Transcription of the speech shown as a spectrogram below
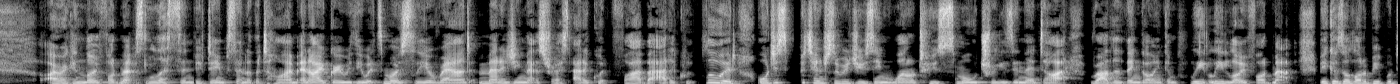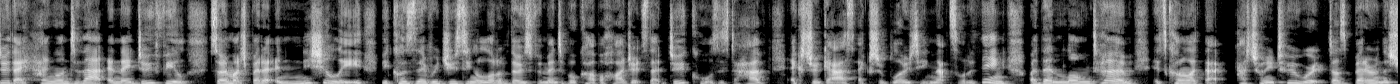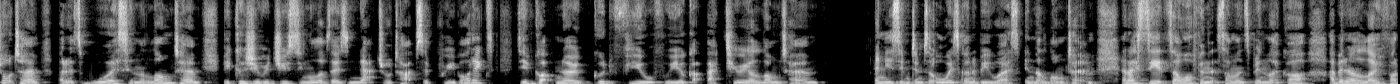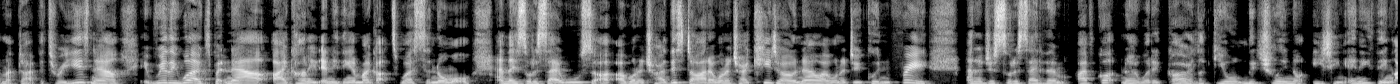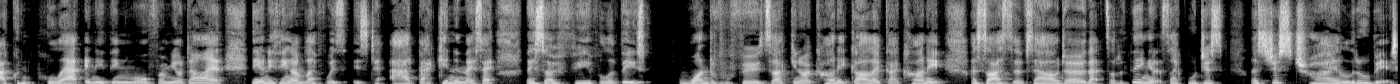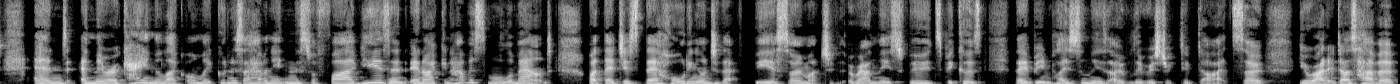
I reckon low FODMAP's less than 15% of the time. And I agree with you, it's mostly around managing that stress, adequate fiber, adequate fluid, or just potentially reducing one or two small triggers in their diet rather than going completely low FODMAP. Because a lot of people do, they hang on to that and they do feel so much better initially because they're reducing a lot of those fermentable carbohydrates that do cause us to have extra gas, extra bloating, that sort of thing. But then long term, it's kind of like that catch 22 where it does better in the short term, but it's worse in the long term because you're reducing all of those natural types of prebiotics. So you've got no good fuel for your gut bacteria long term and your symptoms are always going to be worse in the long term. And I see it so often that someone's been like, oh, I've been on a low FODMAP diet for three years now. It really works, but now I can't eat anything and my gut's worse than normal. And they sort of say, well, so I want to try this diet. I want to try keto. Now I want to do gluten free. And I just sort of say to them, I've got nowhere to go. Like you're literally not eating anything. I couldn't pull out anything more from your diet. The only thing I'm left with is to add back in. And they say they're so fearful of these wonderful foods like you know i can't eat garlic i can't eat a slice of sourdough that sort of thing. And it's like well just let's just try a little bit. And and they're okay and they're like oh my goodness i haven't eaten this for five years and and i can have a small amount. But they're just they're holding on to that fear so much around these foods because they've been placed on these overly restrictive diets. So you're right it does have a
